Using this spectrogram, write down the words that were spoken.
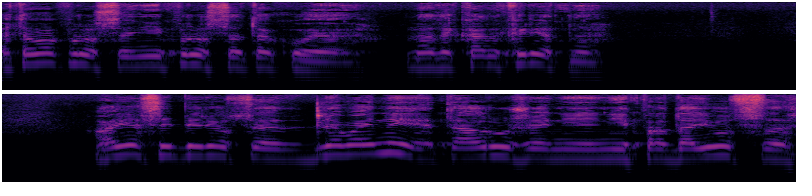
Это вопрос не просто такое, надо конкретно. А если берется для войны, это оружие не, не продается,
